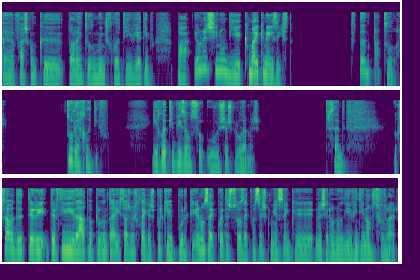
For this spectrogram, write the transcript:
ah, faz com que tornem tudo muito relativo e é tipo, pá, eu nasci num dia que meio que nem existe. Portanto, está tudo bem. Tudo é relativo. E relativizam os seus problemas. Interessante. Eu gostava de ter, ter tido idade para perguntar isto aos meus colegas. Porquê? Porque eu não sei quantas pessoas é que vocês conhecem que nasceram no dia 29 de fevereiro.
